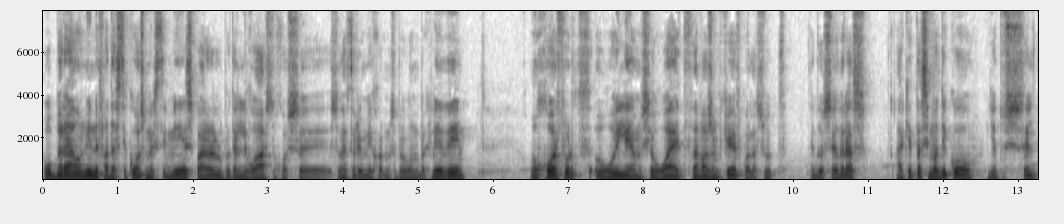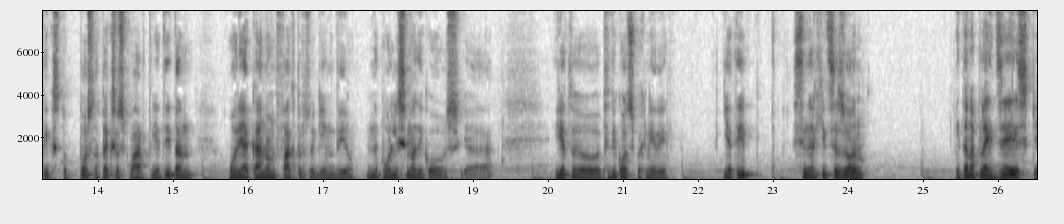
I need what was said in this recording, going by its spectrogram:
Ο Brown είναι φανταστικός μέχρι στιγμής, παρόλο που ήταν λίγο άστοχος ε, στο δεύτερο ημίχρονο στο προηγούμενο παιχνίδι. Ο Χόρφορντ, ο Williams και ο White θα βάζουν πιο εύκολα σουτ εντός έδρας αρκετά σημαντικό για τους Celtics το πώς θα παίξει ο Smart γιατί ήταν οριακά non-factor στο Game 2. Είναι πολύ σημαντικός για, για το επιθετικό τους παιχνίδι. Γιατί στην αρχή της σεζόν ήταν απλά οι Jays και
